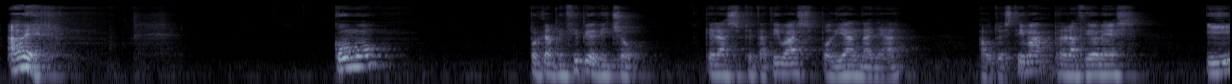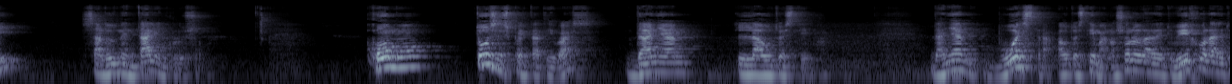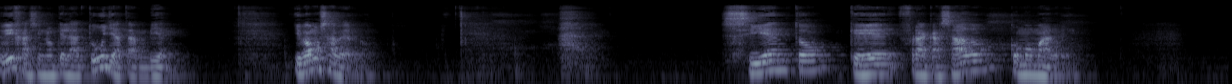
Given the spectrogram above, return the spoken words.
A ver, ¿cómo? Porque al principio he dicho que las expectativas podían dañar autoestima, relaciones y salud mental incluso. ¿Cómo tus expectativas dañan la autoestima. Dañan vuestra autoestima, no solo la de tu hijo o la de tu hija, sino que la tuya también. Y vamos a verlo. Siento que he fracasado como madre.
